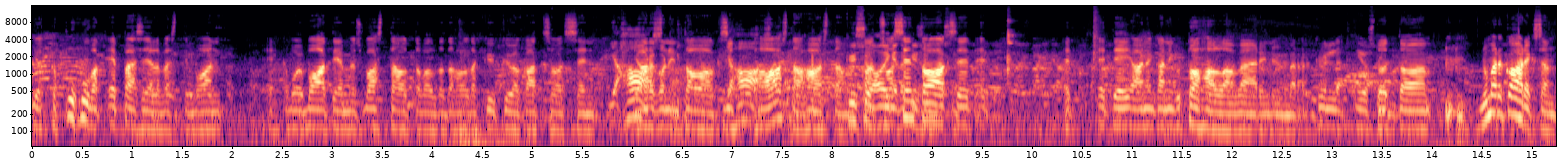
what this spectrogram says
jotka puhuvat epäselvästi, vaan ehkä voi vaatia myös vastaanottavalta taholta kykyä katsoa sen Ja haastaa. jargonin taakse. Ja haastaa. haastaa, haastaa Kysyä katsoa sen kysymyksiä. taakse, että et, et, et ei ainakaan niinku tahallaan väärin ymmärrä. Kyllä, just. Tota, numero kahdeksan.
